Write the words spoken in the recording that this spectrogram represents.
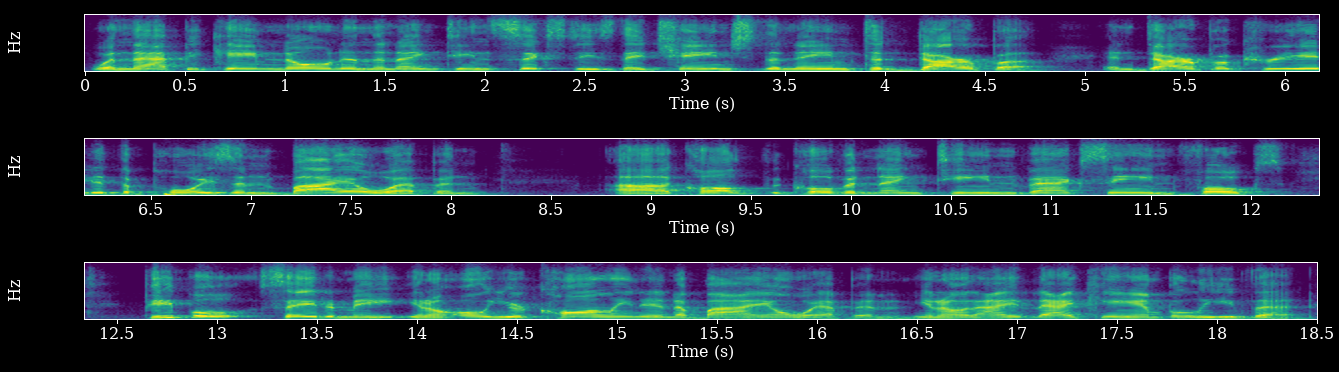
When that became known in the 1960s, they changed the name to DARPA, and DARPA created the poison bioweapon uh, called the COVID 19 vaccine. Folks, people say to me, you know, oh, you're calling it a bioweapon. You know, I, I can't believe that.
